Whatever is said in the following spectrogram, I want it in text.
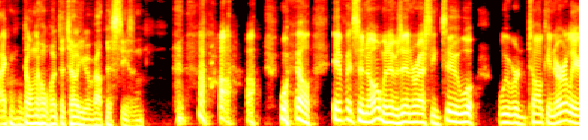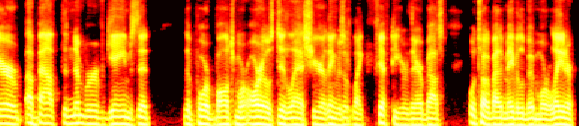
I don't know what to tell you about this season. well, if it's an omen, it was interesting too. Well, we were talking earlier about the number of games that the poor Baltimore Orioles did last year. I think it was like 50 or thereabouts. We'll talk about it maybe a little bit more later.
